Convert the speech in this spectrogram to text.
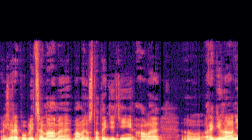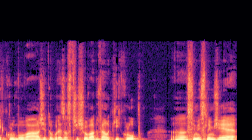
Takže republice máme, máme dostatek dětí, ale eh, regionálně klubová, že to bude zastřišovat velký klub, eh, si myslím, že je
